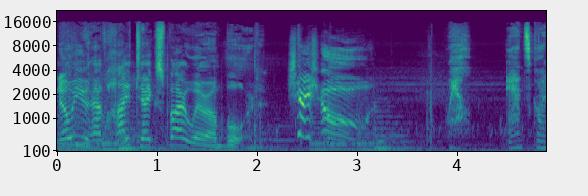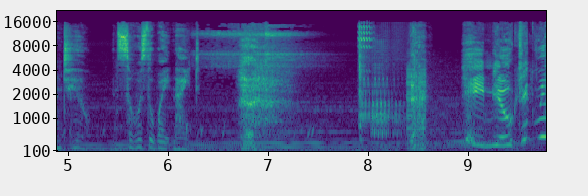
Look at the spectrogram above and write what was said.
Know you have high-tech spyware on board. Says who? Well, Ant's gone too, and so is the White Knight. He muted me?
